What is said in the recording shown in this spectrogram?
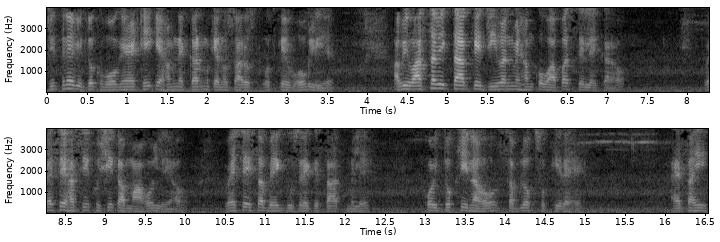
जितने भी दुख भोगे हैं, ठीक है, हमने कर्म के अनुसार उस, उसके भोग लिए। अभी वास्तविकता के जीवन में हमको वापस से लेकर आओ। वैसे हँसी खुशी का माहौल ले आओ। वैसे ही सब एक दूसरे के साथ मिले। कोई दुख ना हो, सब लोग सुखी रहे। ऐसा ही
